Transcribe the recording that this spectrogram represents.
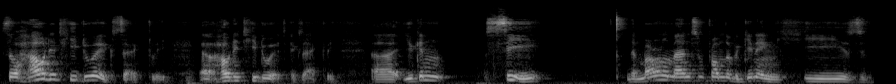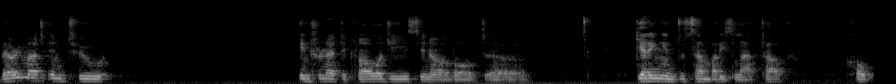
So how did he do it exactly? Uh, how did he do it exactly? Uh, you can see that Marilyn Manson from the beginning, he's very much into internet technologies, you know, about uh, getting into somebody's laptop, co-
